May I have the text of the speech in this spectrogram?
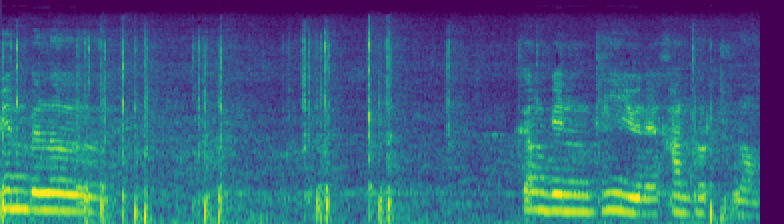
บินบินไปเลย เครื่องบินที่อยู่ในขั้นทดลอง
